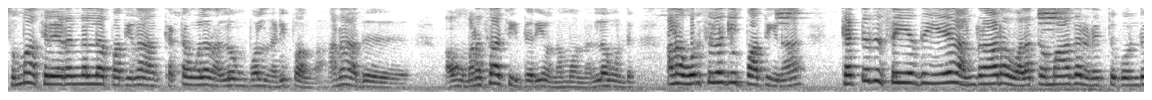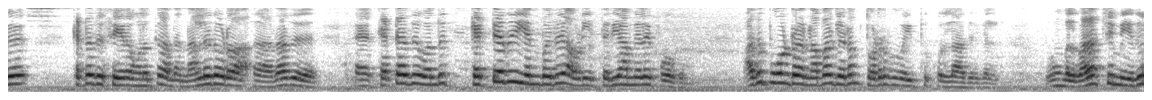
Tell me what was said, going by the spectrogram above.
சும்மா சில இடங்களில் பார்த்தீங்கன்னா கெட்டவங்களாம் நல்லவங்க போல் நடிப்பாங்க. ஆனால் அது அவங்க மனசாட்சிக்கு தெரியும். நம்ம நல்லவங்கன்ட்டு. ஆனால் ஒரு சிலர்கள் பார்த்தீங்கன்னா கெட்டது செய்கிறதையே அன்றாட வழக்கமாக நினைத்து கொண்டு கெட்டது செய்கிறவங்களுக்கு அந்த நல்லதோட அதாவது கெட்டது வந்து கெட்டது என்பது அவர்களுக்கு தெரியாமலே போகும். அது போன்ற நபர்களிடம் தொடர்பு வைத்து கொள்ளாதீர்கள். உங்கள் வளர்ச்சி மீது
